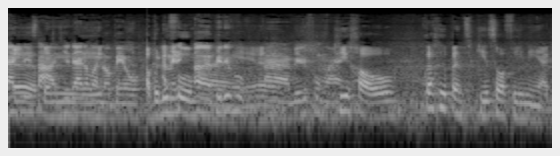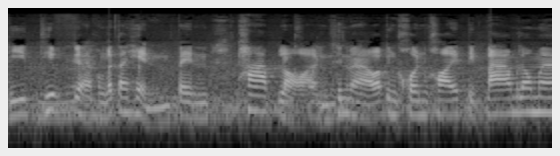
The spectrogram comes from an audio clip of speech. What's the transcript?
นักวิทยาศาสตเออร์เป็นที่ได้รางวัลโนเบลอะ Beautiful เออ Mind beautiful เอออ่อ่า beautiful mind ที่เขาก็คือเป็น schizophrenia ที่ที่หลายคนก็จะเห็นเป็นภาพหลอนขึ้นมาว่าเป็นคนคอยติดตามเรามา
